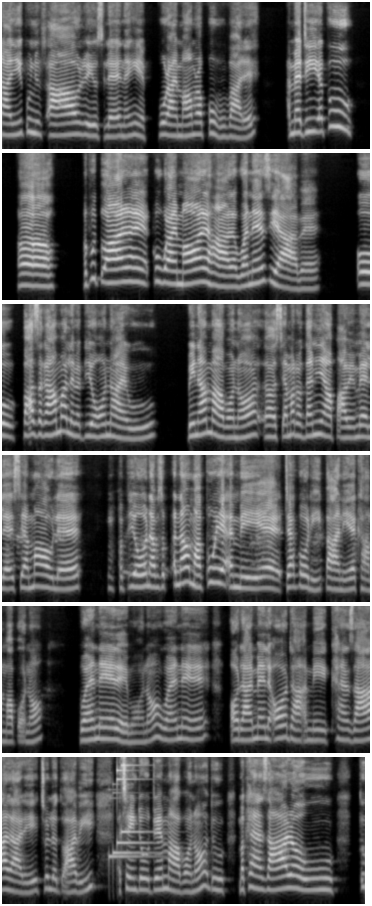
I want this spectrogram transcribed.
နာရေးကုညူစားတွေကိုစလဲနေငယ်ပိုတိုင်းမောင်းမတော့ပို့ဘူးပါတယ်အမေဒီအခုအာအခုသွားတဲ့ကိုပိုင်မောင်းရတဲ့ဟာဝမ်းနေစရာပဲဟိုဘာစကားမှလည်းမပြောနိုင်ဘူး ဘေးနားမှာပေါ့နော်ဆီယမတော်တမ်းမြင်အောင်ပါပေမဲ့လည်းဆီယမကိုလည်းမပြောနိုင်ဘူးအနောက်မှာကိုယ့်ရဲ့အမေရဲ့ dead body ပါနေတဲ့ခါမှာပေါ့နော်ဝမ်းနေတယ်ပေါ့နော်ဝမ်းနေအော်ဒါမဲ့လည်းအော်ဒါအမေခံစားရတာတွေကျွတ်လွတ်သွားပြီအချိန်တိုအတွင်းမှာပေါ့နော်သူမခံစားရတော့ဘူးသူ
